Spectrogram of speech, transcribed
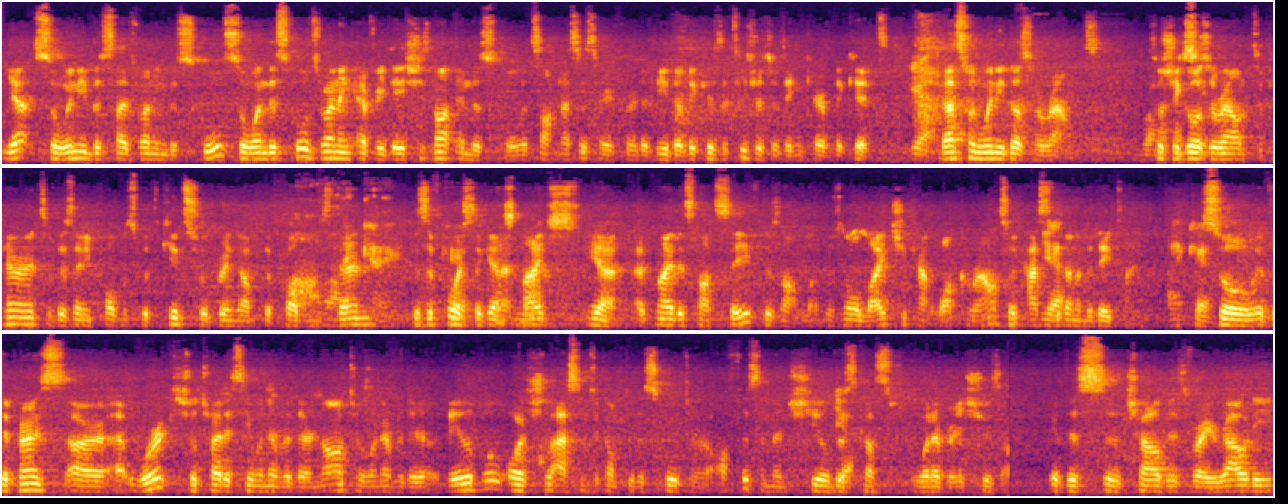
Yeah. So Winnie, besides running the school, so when the school's running every day, she's not in the school. It's not necessary for her to be there because the teachers are taking care of the kids. Yeah. That's when Winnie does her rounds. So she goes around to parents. If there's any problems with kids, she'll bring up the problems Oh, then. okay. Because of course, Okay. again, That's at night, nice. yeah, at night it's not safe. There's not there's no light. She can't walk around, so it has to Yeah. be done in the daytime. Okay. So if the parents are at work, she'll try to see whenever they're not or whenever they're available, or she'll ask them to come to the school to her office, and then she'll Yeah. discuss whatever issues are. If this uh, child is very rowdy,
